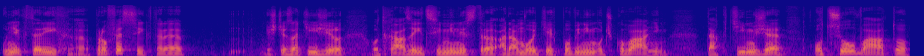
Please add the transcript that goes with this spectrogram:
u některých eh, profesí, které ještě zatížil odcházející ministr Adam Vojtěch povinným očkováním, tak tím, že odsouvá to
